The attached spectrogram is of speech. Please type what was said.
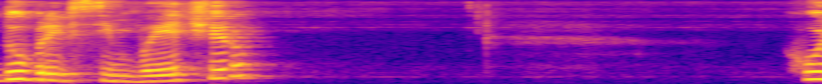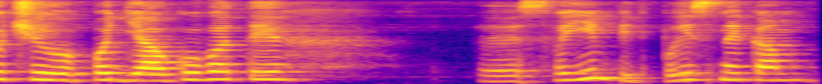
Добрий всім вечір. Хочу подякувати е, своїм підписникам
